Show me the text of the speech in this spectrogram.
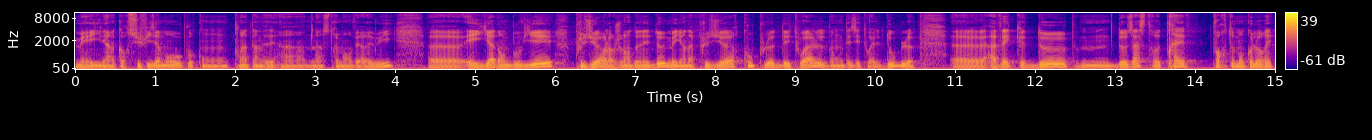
mais il est encore suffisamment haut pour qu'on pointe un instrument vers lui. Euh, et il y a dans le Bouvier plusieurs, alors je vais en donner deux, mais il y en a plusieurs couples d'étoiles, donc des étoiles doubles, euh, avec deux, deux astres très fortement colorés.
